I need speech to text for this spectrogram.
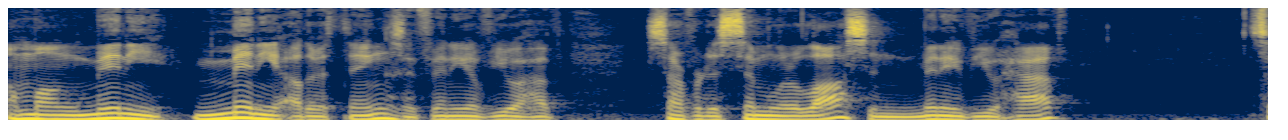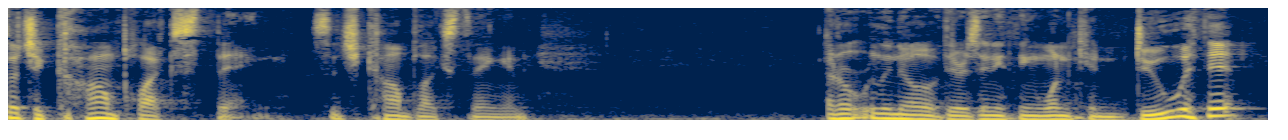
among many, many other things, if any of you have suffered a similar loss, and many of you have, such a complex thing, such a complex thing. And I don't really know if there's anything one can do with it.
